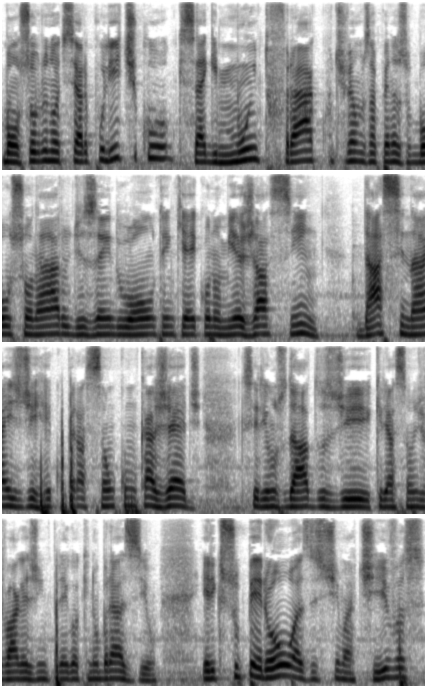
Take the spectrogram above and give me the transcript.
Bom, sobre o noticiário político, que segue muito fraco, tivemos apenas o Bolsonaro dizendo ontem que a economia já sim dá sinais de recuperação com o CAGED, que seriam os dados de criação de vagas de emprego aqui no Brasil. Ele que superou as estimativas,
